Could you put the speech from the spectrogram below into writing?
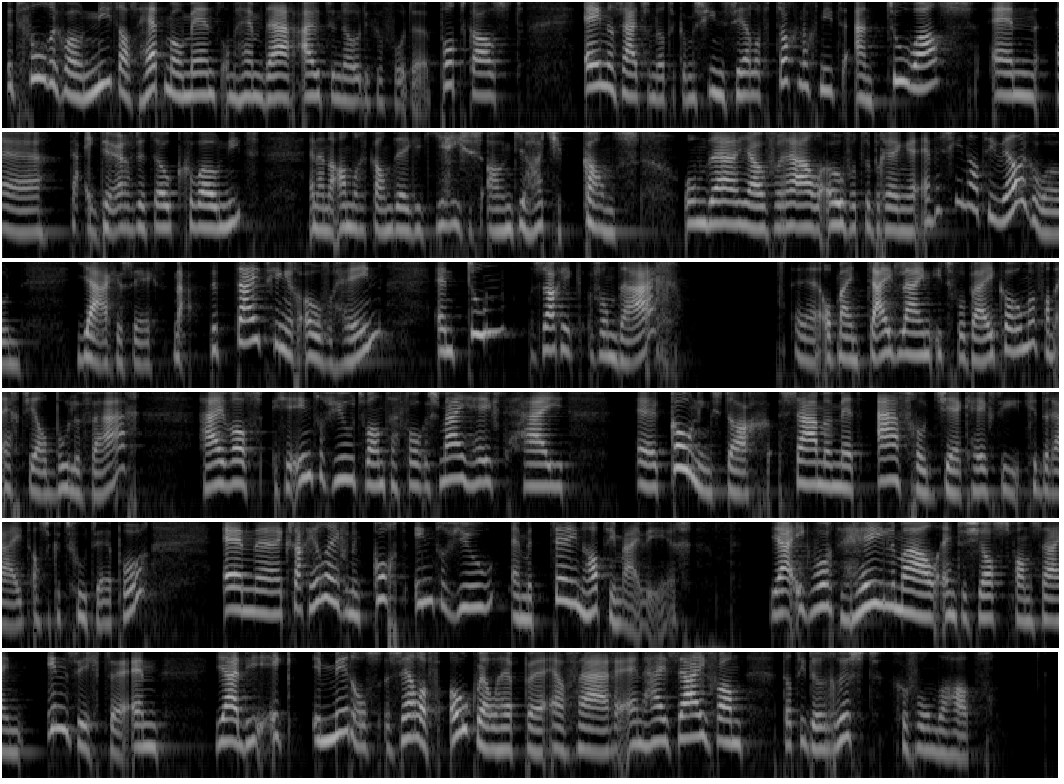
Het voelde gewoon niet als het moment om hem daar uit te nodigen voor de podcast. Enerzijds omdat ik er misschien zelf toch nog niet aan toe was. En uh, nou, ik durfde het ook gewoon niet. En aan de andere kant denk ik, Jezus Ank, je had je kans om daar jouw verhaal over te brengen. En misschien had hij wel gewoon ja gezegd. Nou, de tijd ging er overheen. En toen zag ik vandaag uh, op mijn tijdlijn iets voorbij komen van RTL Boulevard. Hij was geïnterviewd, want volgens mij heeft hij uh, Koningsdag samen met Afrojack heeft hij gedraaid, als ik het goed heb hoor. En uh, ik zag heel even een kort interview en meteen had hij mij weer. Ja, ik word helemaal enthousiast van zijn inzichten en ja, die ik inmiddels zelf ook wel heb uh, ervaren. En hij zei van dat hij de rust gevonden had.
